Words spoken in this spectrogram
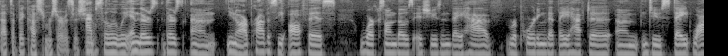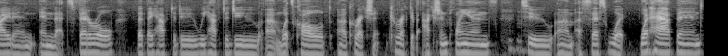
that's a big customer service issue. Absolutely, and there's there's um, you know our privacy office works on those issues, and they have reporting that they have to um, do statewide, and and that's federal that they have to do. We have to do um, what's called uh, correction corrective action plans to um, assess what what happened.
